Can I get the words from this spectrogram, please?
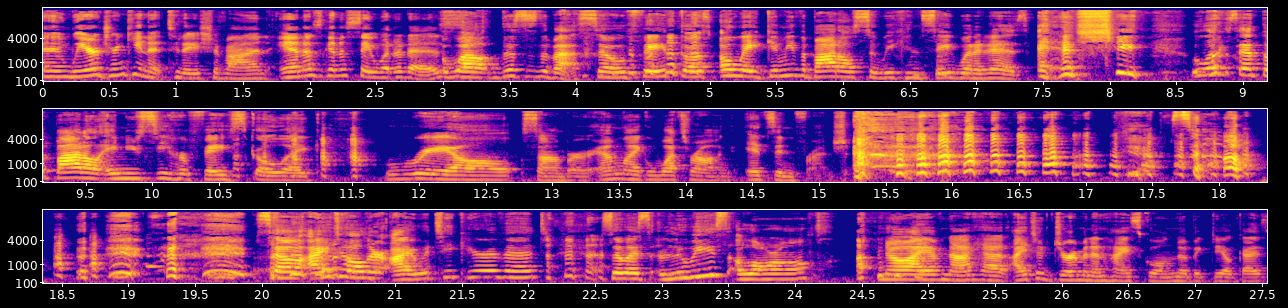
and we are drinking it today, Siobhan. Anna's gonna say what it is. Well, this is the best. So Faith goes, "Oh wait, give me the bottle so we can say what it is." And she looks at the bottle, and you see her face go like real somber. I'm like, "What's wrong?" It's in French. so, so I told her I would take care of it. So it's Louise Laurent. No, I have not had. I took German in high school. No big deal, guys.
